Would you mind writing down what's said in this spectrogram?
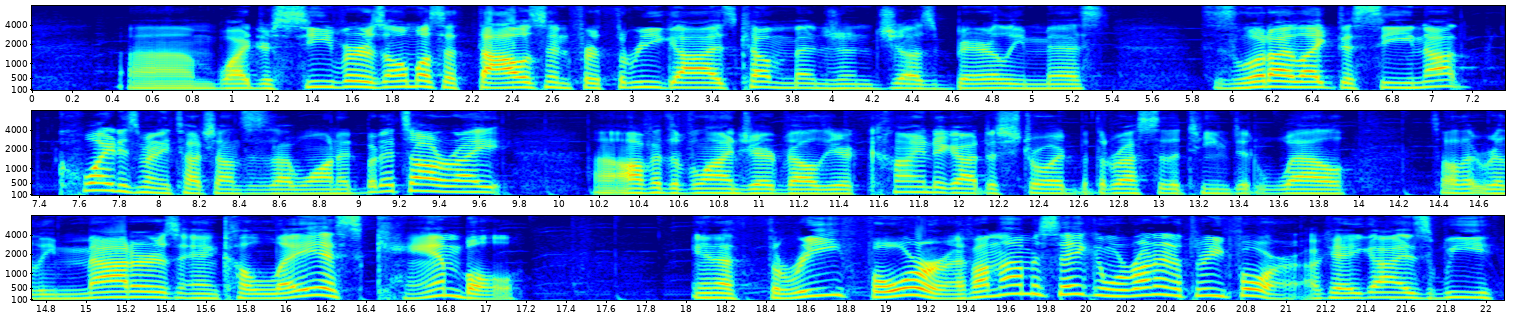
Um, wide receivers, almost a thousand for three guys. Kelvin Benjamin just barely missed. This is what I like to see. Not quite as many touchdowns as I wanted, but it's all right. Uh, offensive line, Jared Veldheer kind of got destroyed, but the rest of the team did well. That's all that really matters. And Calais Campbell in a 3-4. If I'm not mistaken, we're running a 3-4. Okay, guys, we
